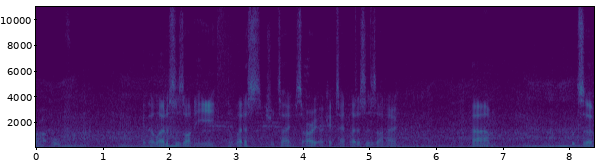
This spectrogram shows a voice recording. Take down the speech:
Right, we'll get the lettuces on here. The lettuce, I should say. Sorry, I keep saying lettuces, I know. Um, put some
